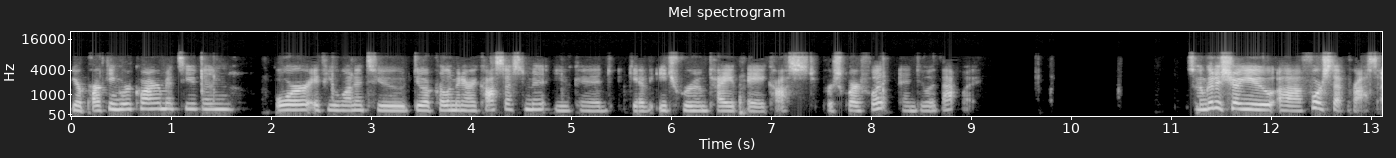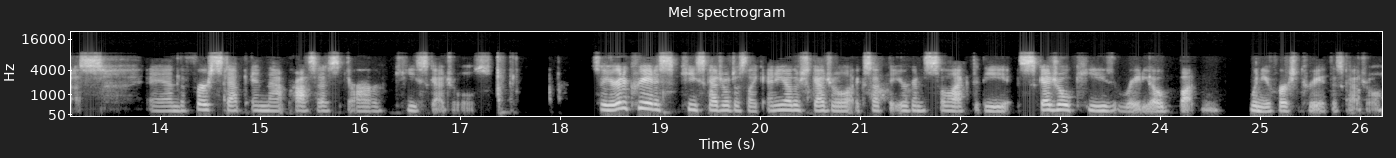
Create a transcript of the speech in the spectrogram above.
your parking requirements even, or if you wanted to do a preliminary cost estimate, you could give each room type a cost per square foot and do it that way. So I'm going to show you a four-step process. And the first step in that process are key schedules. So you're going to create a key schedule just like any other schedule, except that you're going to select the Schedule Keys Radio button when you first create the schedule.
